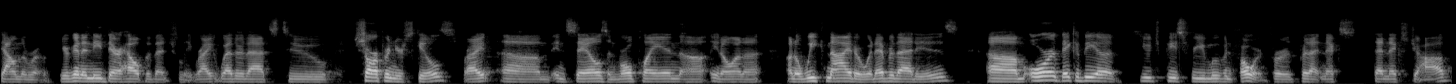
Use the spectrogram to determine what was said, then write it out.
down the road. You're going to need their help eventually, right? Whether that's to sharpen your skills, right, um, in sales and role playing, uh, you know, on a on a weeknight or whatever that is, um, or they could be a huge piece for you moving forward for for that next that next job.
